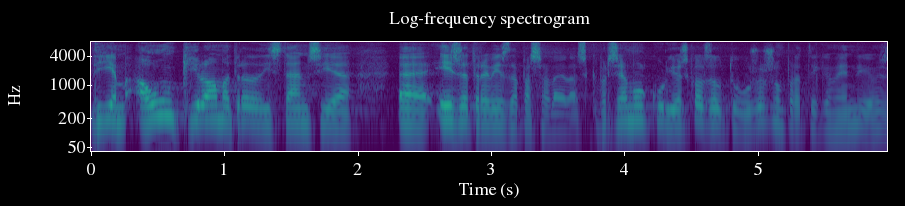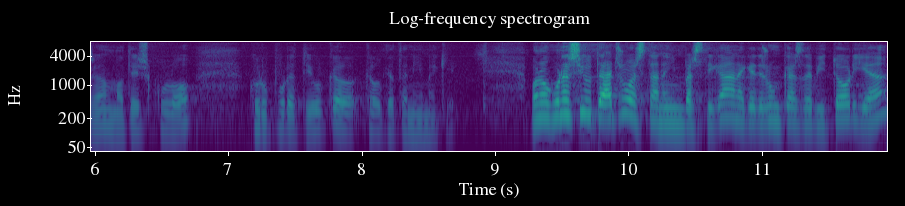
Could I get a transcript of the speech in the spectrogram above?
diríem, a un quilòmetre de distància eh, és a través de passarel·les. Que per ser molt curiós que els autobusos són pràcticament diguem, el mateix color corporatiu que el, que el que tenim aquí. Bueno, algunes ciutats ho estan investigant, aquest és un cas de Vitoria,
